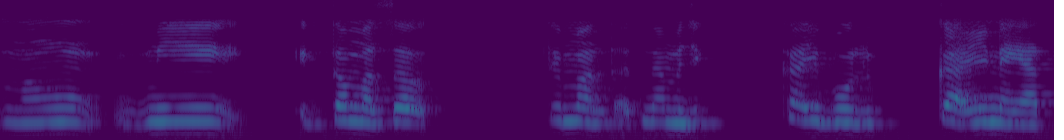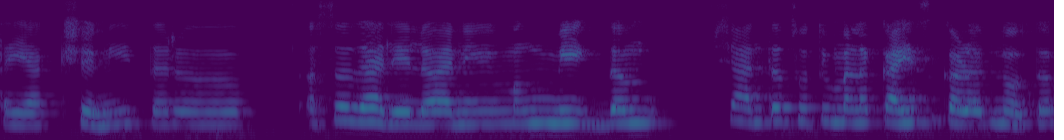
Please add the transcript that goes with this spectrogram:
मग मी एकदम असं ते म्हणतात ना म्हणजे काही बोलू काही नाही आता या क्षणी. तर असं झालेलं आणि मग मी एकदम शांतच होती मला काहीच कळत नव्हतं.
